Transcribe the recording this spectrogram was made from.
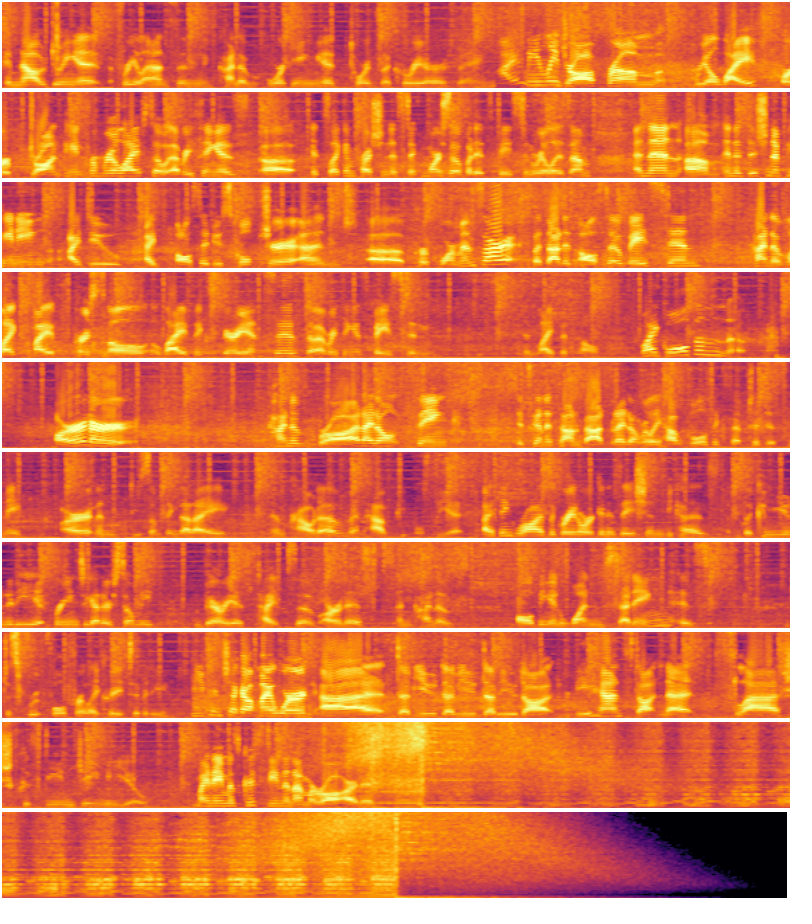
am now doing it freelance and kind of working it towards a career thing. I mainly draw from real life or draw and paint from real life so everything is uh, it's like impressionistic more so but it's based in realism and then um, in addition to painting I do I also do sculpture and uh, performance art but that is also based in kind of like my personal life experiences so everything is based in in life itself. My goals in art are kind of broad. I don't think it's going to sound bad, but I don't really have goals except to just make art and do something that I am proud of and have people see it. I think RAW is a great organization because the community bringing together so many various types of artists and kind of all being in one setting is just fruitful for like creativity. You can check out my work at www.behance.net slash Christine Jamie. My name is Christine and I'm a raw artist.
